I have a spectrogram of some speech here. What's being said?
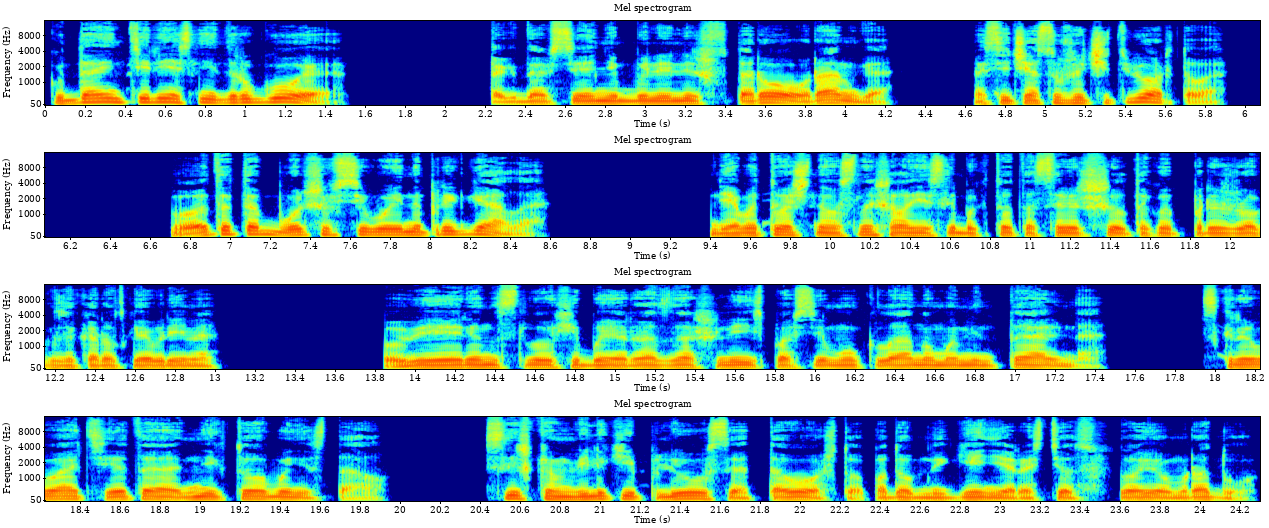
Куда интересней другое. Тогда все они были лишь второго ранга, а сейчас уже четвертого. Вот это больше всего и напрягало. Я бы точно услышал, если бы кто-то совершил такой прыжок за короткое время. Уверен, слухи бы разошлись по всему клану моментально. Скрывать это никто бы не стал. Слишком велики плюсы от того, что подобный гений растет в твоем роду.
